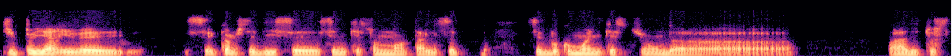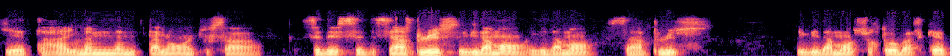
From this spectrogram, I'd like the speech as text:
tu, peux y arriver. C'est Comme je t'ai dit, c'est une question de mental. C'est beaucoup moins une question de voilà, de tout ce qui est taille, même, même talent et tout ça. C'est un plus, évidemment, évidemment, c'est un plus, évidemment, surtout au basket.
